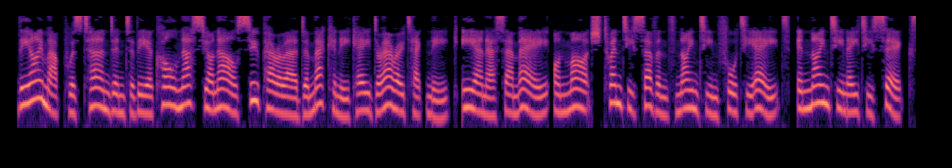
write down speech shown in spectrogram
the IMAP was turned into the École nationale supérieure de mécanique et d'aérotechnique on March 27, 1948. In 1986,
